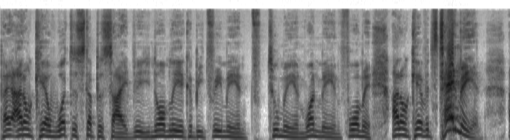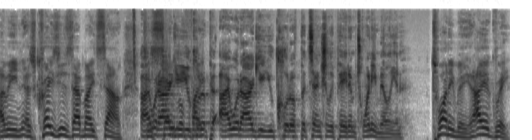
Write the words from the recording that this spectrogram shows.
Pay, I don't care what to step aside. Normally it could be three million, two million, one million, four million. I don't care if it's ten million. I mean, as crazy as that might sound, I would argue you could have. I would argue you could have potentially paid him twenty million. 20 million. I agree.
